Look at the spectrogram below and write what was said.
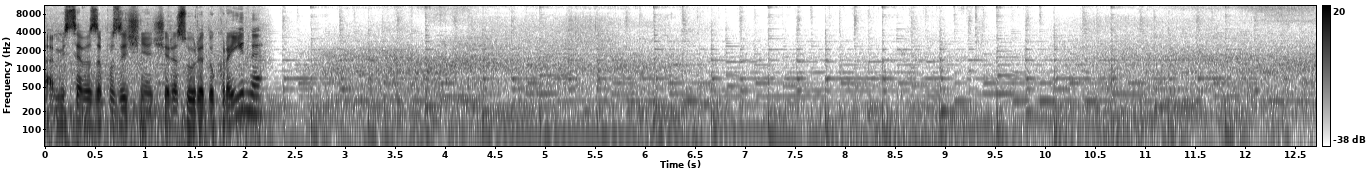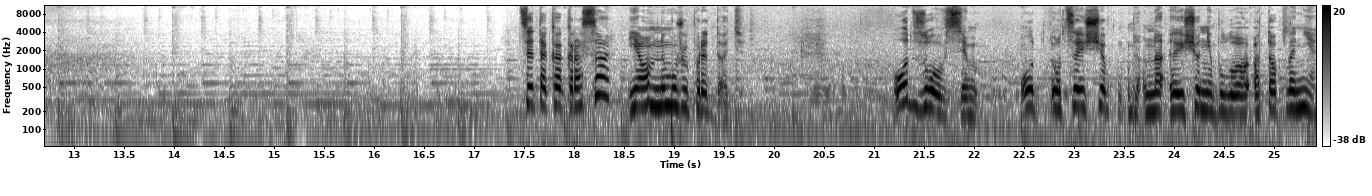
е, місцеве запозичення через уряд України. Це така краса, я вам не можу передати. От зовсім. От, оце ще, ще не було отоплення.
